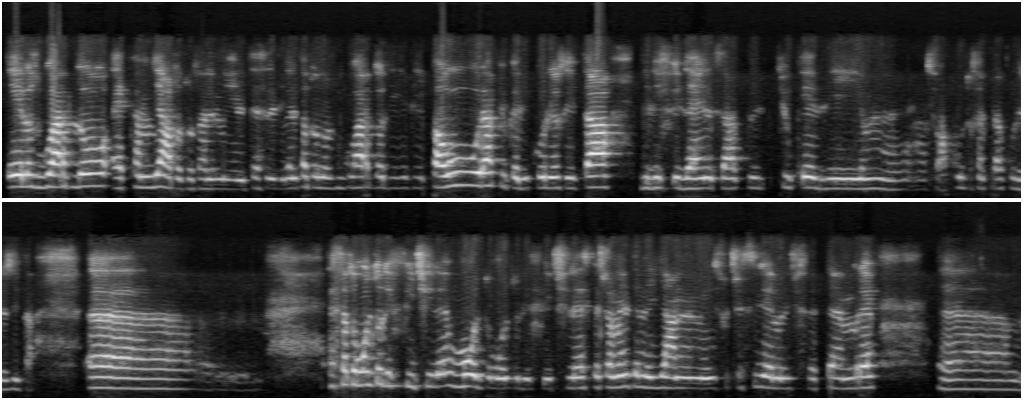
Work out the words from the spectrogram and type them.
e lo sguardo è cambiato totalmente, è diventato uno sguardo di, di paura più che di curiosità, di diffidenza, più, più che di, mh, mm, so, appunto sempre la curiosità. Eh, è stato molto difficile, molto molto difficile, specialmente negli anni successivi all'11 settembre. Eh,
